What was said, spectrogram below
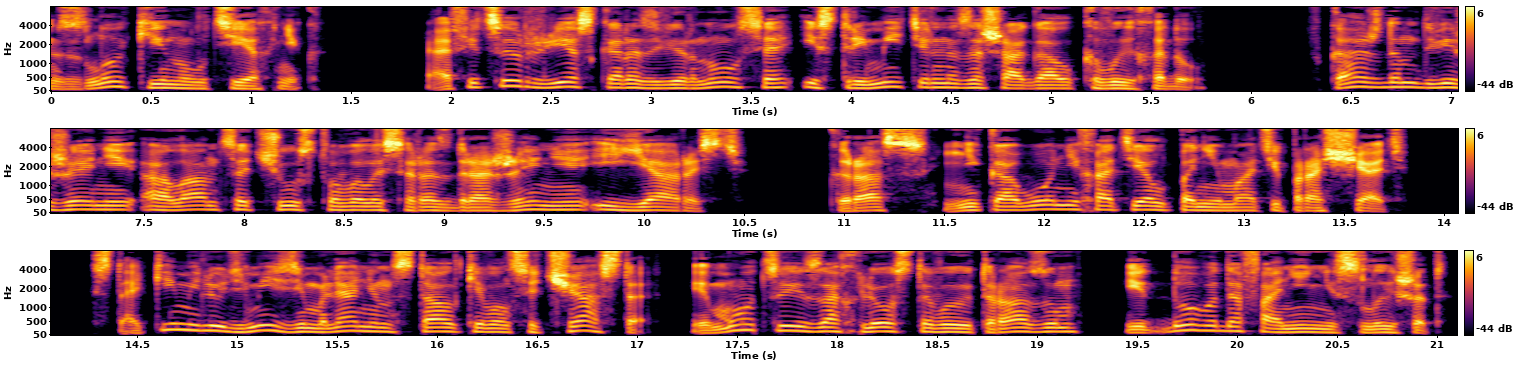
Зло кинул техник. Офицер резко развернулся и стремительно зашагал к выходу. В каждом движении Аланца чувствовалось раздражение и ярость. Крас никого не хотел понимать и прощать. С такими людьми землянин сталкивался часто, эмоции захлестывают разум, и доводов они не слышат.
